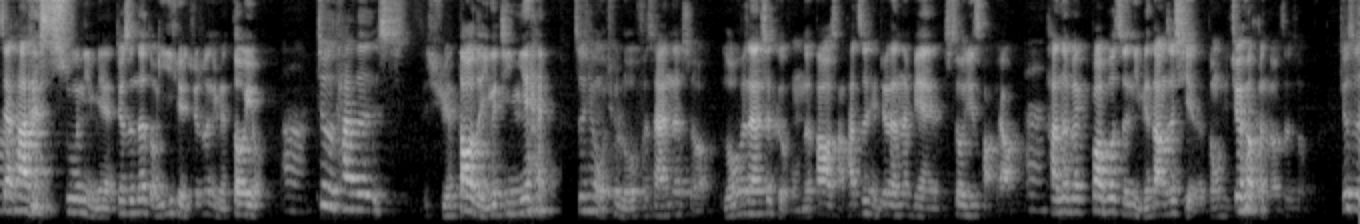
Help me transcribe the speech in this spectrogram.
在他的书里面，就是那种医学剧书里面都有，嗯就是他的学道的一个经验。之前我去罗浮山的时候，罗浮山是葛洪的道场，他之前就在那边收集草药，嗯他那边报朴子里面当时写的东西就有很多这种。就是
